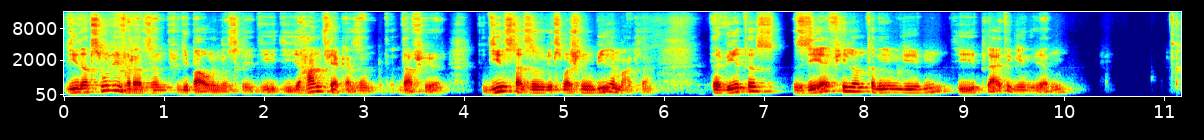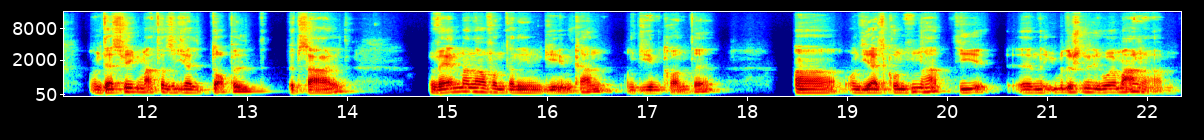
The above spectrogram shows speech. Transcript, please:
die der Zulieferer sind für die Bauindustrie, die, die Handwerker sind dafür, die Dienstleister sind wie zum Beispiel Immobilienmakler, da wird es sehr viele Unternehmen geben, die pleite gehen werden. Und deswegen macht er sich halt doppelt bezahlt, wenn man auf Unternehmen gehen kann und gehen konnte äh, und die als Kunden hat, die eine überdurchschnittlich hohe Marge haben.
